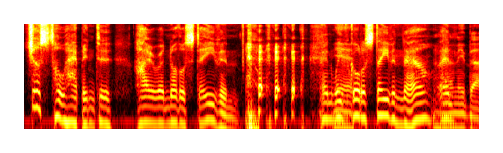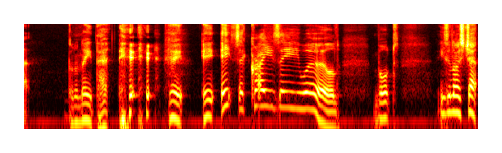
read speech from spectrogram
just so happened to hire another Steven, and we've Yeah. got a Steven now, I and need that. gonna need that. yeah, it, it's a crazy world, but he's a nice chap.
